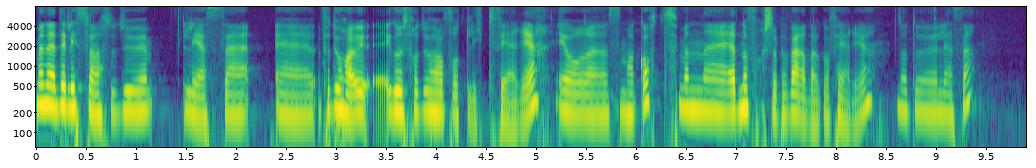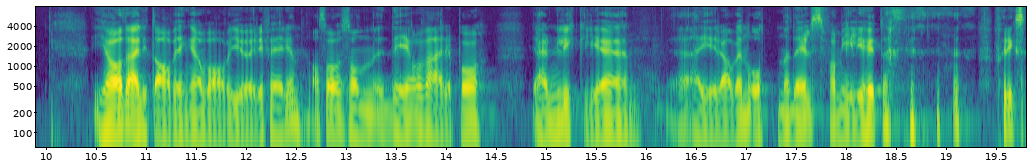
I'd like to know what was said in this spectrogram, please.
Men er det litt sånn at du leser eh, For du har jo, jeg går ut fra at du har fått litt ferie i året som har gått. Men eh, er det noe forskjell på hverdag og ferie når du leser? Ja, det er litt avhengig av hva vi gjør i ferien. Altså sånn det å være på Jeg er den lykkelige eier av en åttendedels familiehytte, f.eks.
